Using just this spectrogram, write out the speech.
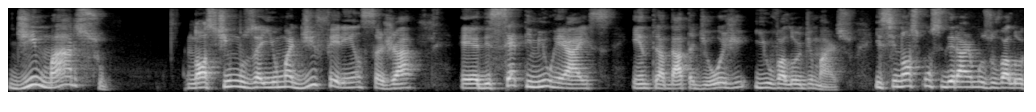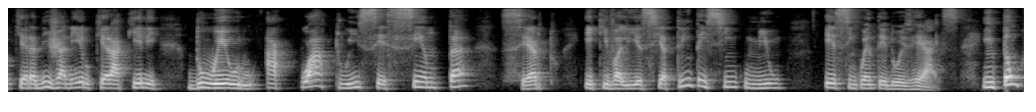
de março nós tínhamos aí uma diferença já é, de 7 mil reais entre a data de hoje e o valor de março. E se nós considerarmos o valor que era de janeiro, que era aquele do euro a 4,60, certo? Equivalia-se a 35.052 reais. Então,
